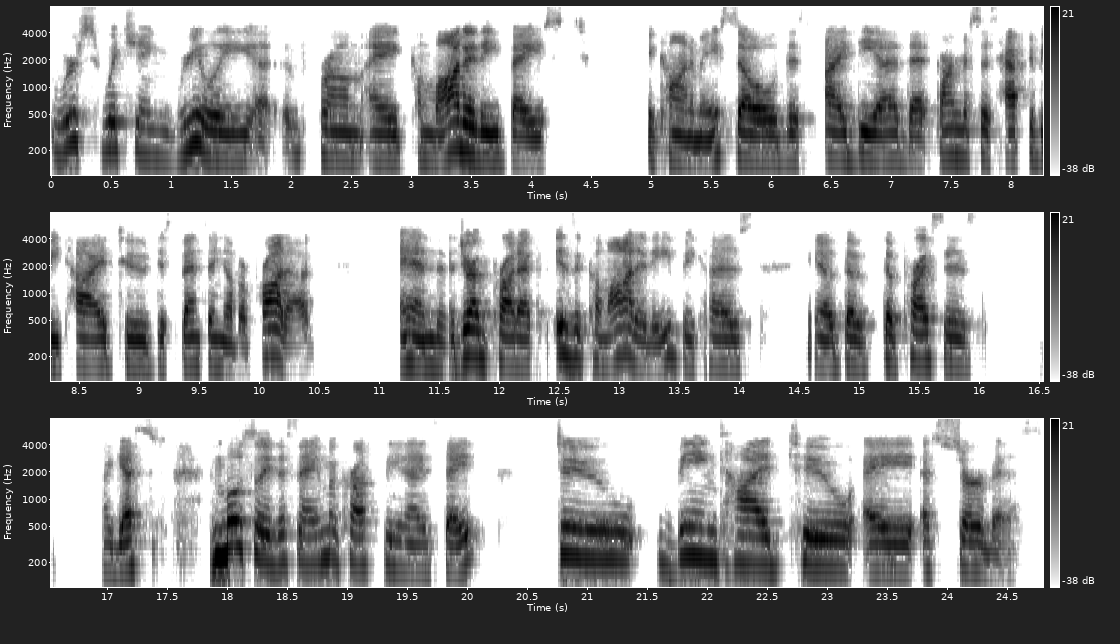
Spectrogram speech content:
we're switching really uh, from a commodity based economy. So, this idea that pharmacists have to be tied to dispensing of a product, and the drug product is a commodity because you know the the prices i guess mostly the same across the united states to being tied to a, a service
